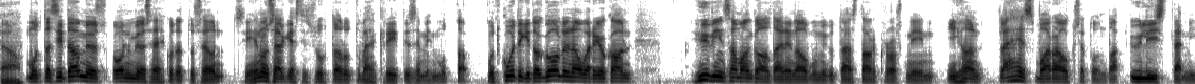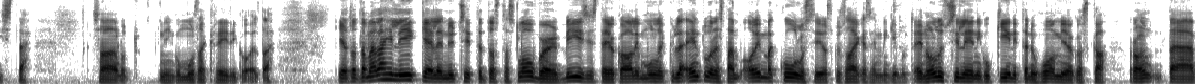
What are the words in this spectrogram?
Joo. Mutta sitä on myös, on myös hehkutettu, se on, siihen on selkeästi suhtauduttu vähän kriittisemmin, mutta, mutta kuitenkin tuo Golden Hour, joka on hyvin samankaltainen albumi kuin tämä Starcross, niin ihan lähes varauksetonta ylistämistä saanut niin kuin musakriitikoilta. Ja tota, mä lähdin liikkeelle nyt sitten tuosta Slow Burn-biisistä, joka oli mulle kyllä entuudestaan, olin mä kuullut sen joskus aikaisemminkin, mutta en ollut silleen niin kuin kiinnittänyt huomioon, koska tämä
